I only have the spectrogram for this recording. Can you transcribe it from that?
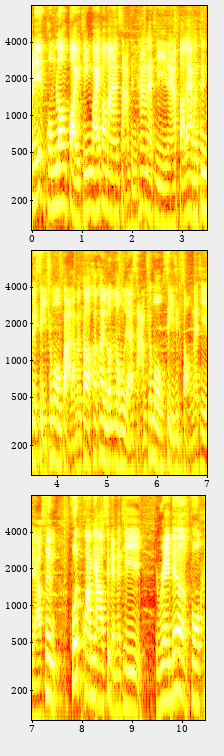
อันนี้ผมลองปล่อยทิ้งไว้ประมาณ 3-5 นาทีนะครับ ตอนแรกมันขึ้นไป 4 ชั่วโมงกว่า แล้วมันก็ค่อยๆ ลดลงเหลือ 3 ชั่วโมง 42 นาทีแล้ว ซึ่งฟุตความยาว 11 นาทีเรนเดอร์ 4K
